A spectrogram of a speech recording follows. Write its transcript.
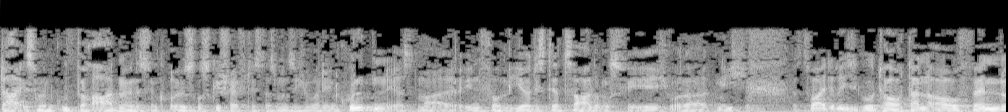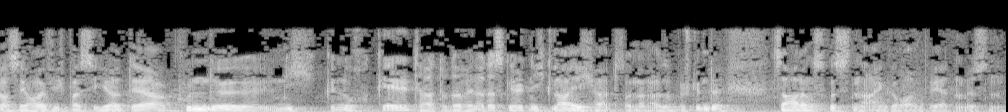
da ist man gut beraten, wenn es ein größeres Geschäft ist, dass man sich über den Kunden erstmal informiert, ist der zahlungsfähig oder nicht. Das zweite Risiko taucht dann auf, wenn, was sehr häufig passiert, der Kunde nicht genug Geld hat oder wenn er das Geld nicht gleich hat, sondern also bestimmte Zahlungsfristen eingeräumt werden müssen.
